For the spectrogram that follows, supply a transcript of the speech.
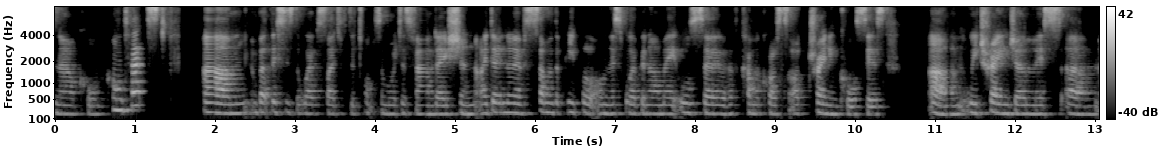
now called Context. Um, but this is the website of the Thomson Reuters Foundation. I don't know if some of the people on this webinar may also have come across our training courses. Um, we train journalists um,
